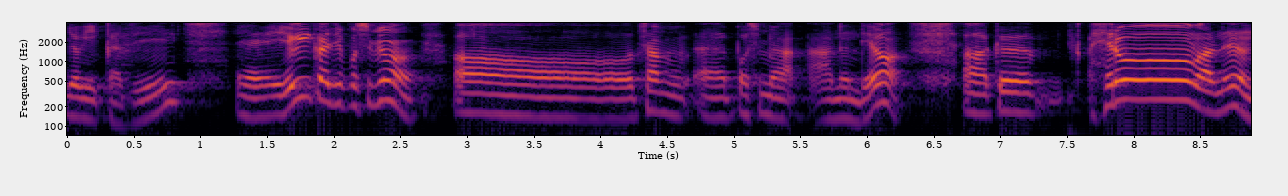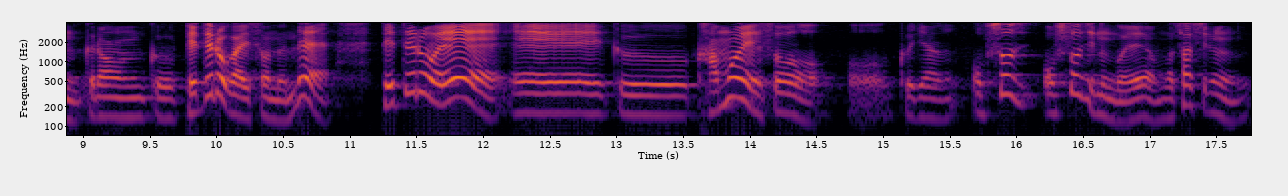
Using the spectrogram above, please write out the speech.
여기까지. 에, 여기까지 보시면 어, 참 에, 보시면 아는데요. 아, 그 헤로와는 그런 그 베드로가 있었는데 베드로의 에, 그 감호에서 어, 그냥 없어 없어지는 거예요. 뭐 사실은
